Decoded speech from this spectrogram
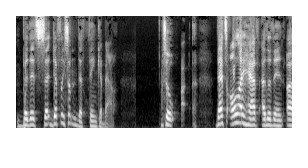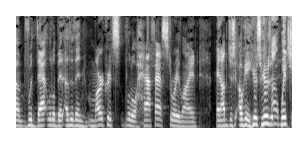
but that's definitely something to think about. So uh, that's all I have, other than um, with that little bit, other than Margaret's little half-ass storyline. And I'm just okay. Here's here's Uh, which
